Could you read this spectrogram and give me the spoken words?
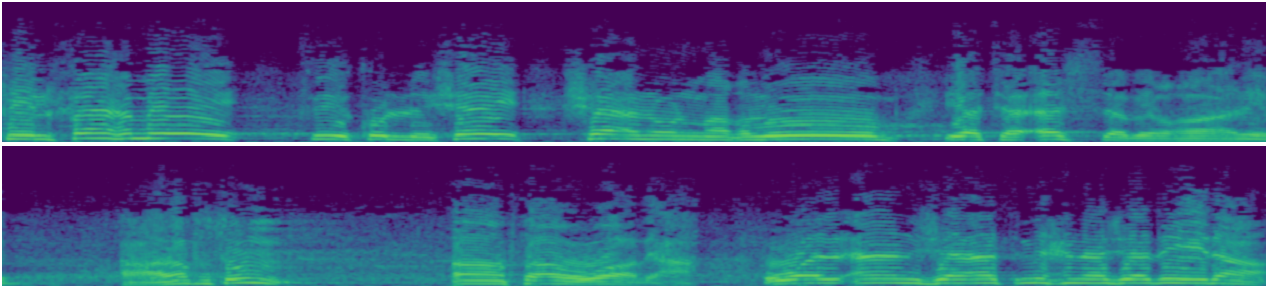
في الفهم في كل شيء. شأن المغلوب يتأسى بالغالب. عرفتم؟ آثار واضحة. والآن جاءت محنة جديدة.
